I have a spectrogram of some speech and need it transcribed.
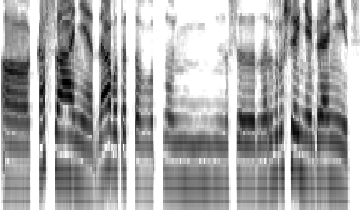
касание, да, вот это вот, ну, разрушение границ,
